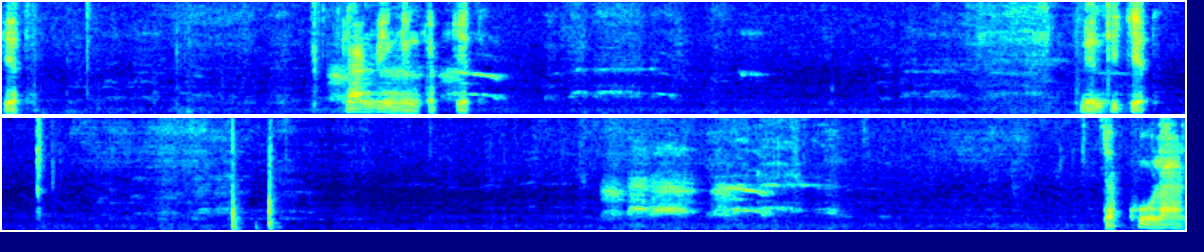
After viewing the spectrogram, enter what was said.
เจ็ดล่างวิ่งหนึ่งกับเจ็ด เน้นที่เจ็ดจับคู่ล่าง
